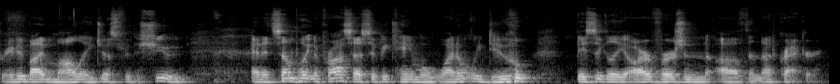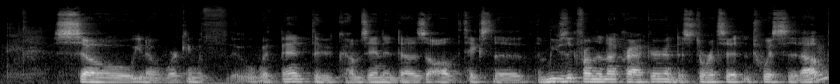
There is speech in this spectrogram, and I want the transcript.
created by Molly just for the shoot. And at some point in the process, it became, well, why don't we do basically our version of the Nutcracker? So you know, working with with Bent, who comes in and does all takes the the music from the Nutcracker and distorts it and twists it up.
